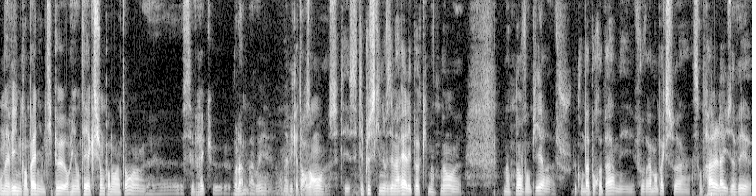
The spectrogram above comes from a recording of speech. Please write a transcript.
on avait une campagne un petit peu orientée action pendant un temps. hein. Euh, C'est vrai que, voilà, bah oui, on avait 14 ans, c'était c'était plus ce qui nous faisait marrer à l'époque. Maintenant, euh, maintenant Vampire, le combat pourquoi pas, mais il faut vraiment pas que ce soit central. Là, ils avaient... euh,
